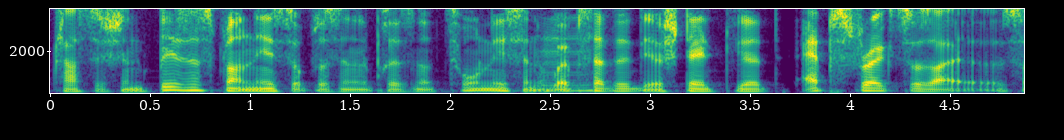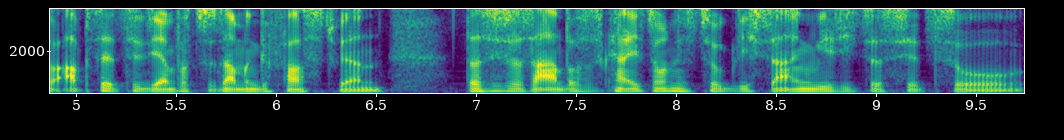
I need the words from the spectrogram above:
klassisch ein Businessplan ist, ob das eine Präsentation ist, eine mhm. Webseite, die erstellt wird, Abstracts, also so Absätze, die einfach zusammengefasst werden. Das ist was anderes. Das kann ich noch nicht so wirklich sagen, wie sich das jetzt so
